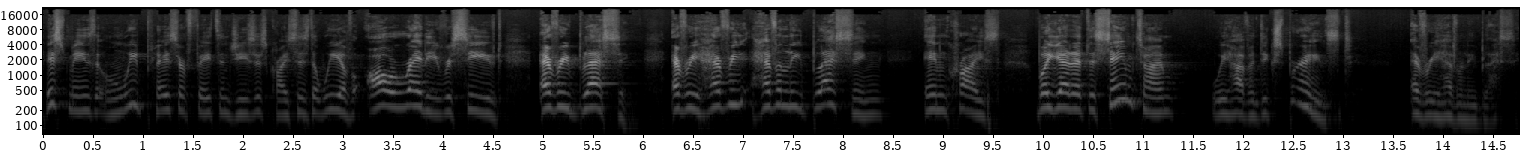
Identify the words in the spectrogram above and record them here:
This means that when we place our faith in Jesus Christ, is that we have already received every blessing, every heavy, heavenly blessing in Christ. But yet at the same time, we haven't experienced every heavenly blessing.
